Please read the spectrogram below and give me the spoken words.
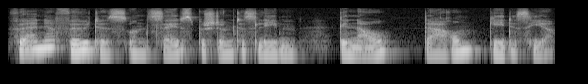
für ein erfülltes und selbstbestimmtes Leben, genau Darum geht es hier.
